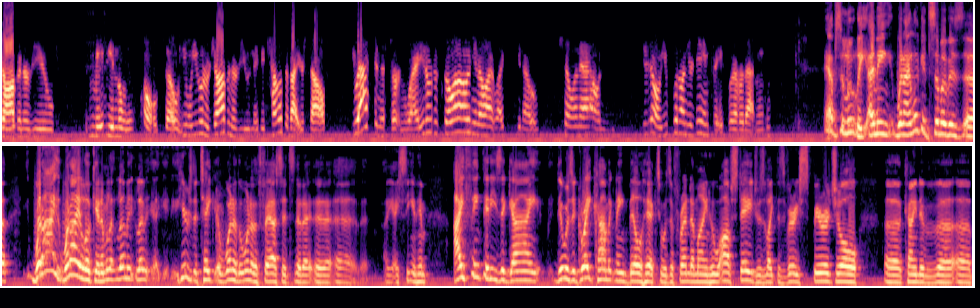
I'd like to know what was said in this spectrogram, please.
job interview maybe in the world. So you know, you go to a job interview and they say, tell us about yourself, you act in a certain way. You don't just go, oh, you know, I like, you know, chilling out. And, you know, you put on your game face, whatever that means. Absolutely. I mean, when I look at some of his, uh, when I when I look at him, let, let, me let me. Here's the take. One of the one of the facets that I, uh, uh, I, see in him. I think that he's a guy. There was a great comic named Bill Hicks, who was a friend of mine, who off stage was like this very spiritual, uh, kind of uh,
